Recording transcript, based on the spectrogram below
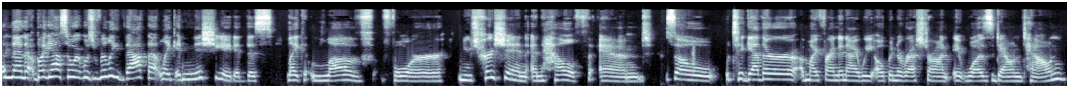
and then, but yeah, so it was really that that like initiated this like love for nutrition and health. And so together, my friend and I, we opened a restaurant. It was downtown.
